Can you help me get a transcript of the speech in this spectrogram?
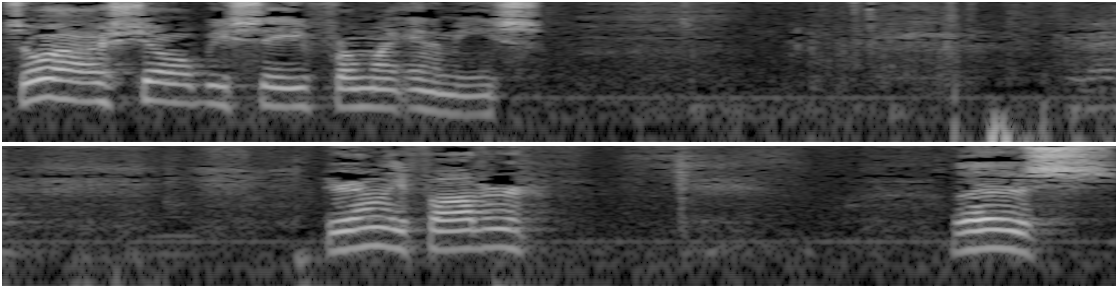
So I shall be saved from my enemies. Dear Heavenly Father, let us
